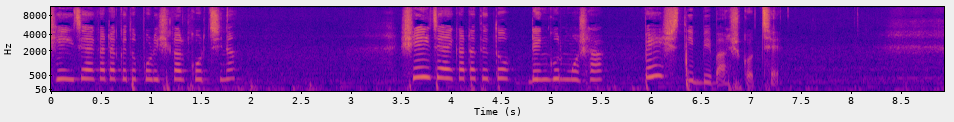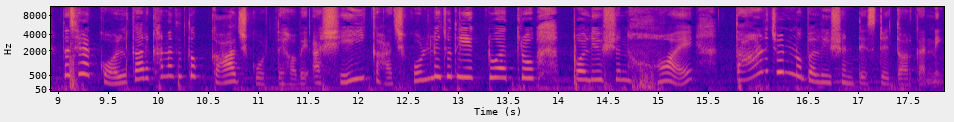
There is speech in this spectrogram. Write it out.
সেই জায়গাটাকে তো পরিষ্কার করছি না। সেই জায়গাটাতে তো ডেঙ্গুর মশা বেশ দিব্যি বাস করছে। তাছাড়া কলকারখানাতে তো কাজ করতে হবে, আর সেই কাজ করলে যদি একটু আধটু পলিউশন হয়, তার জন্য পলিউশন টেস্টের দরকার নেই।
